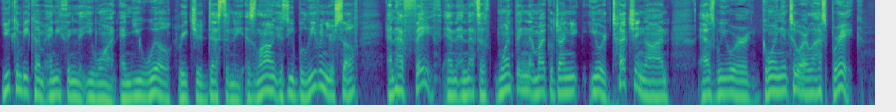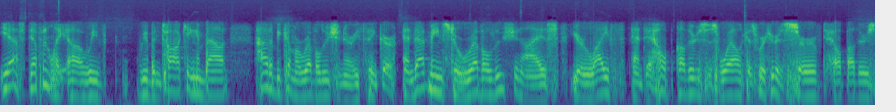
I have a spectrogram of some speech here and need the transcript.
you can become anything that you want and you will reach your destiny as long as you believe in yourself and have faith. And, and that's a, one thing that Michael John, you, you were touching on as we were going into our last break. Yes, definitely. Uh, we've we've been talking about how to become a revolutionary thinker, and that means to revolutionize your life and to help others as well. Because we're here to serve, to help others.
